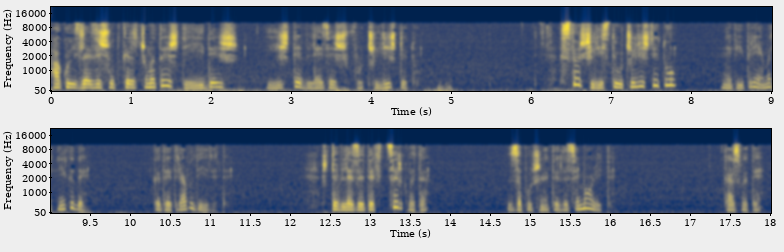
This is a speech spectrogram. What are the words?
Ако излезеш от кръчмата, ще идеш и ще влезеш в училището. Свършили сте училището, не ви приемат никъде. Къде трябва да идете? Ще влезете в църквата. Започнете да се молите. Казвате –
